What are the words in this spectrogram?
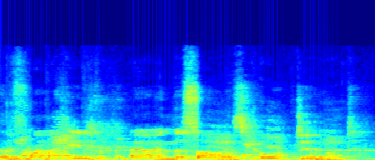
that was My Head, uh, and this song is called Doomed.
